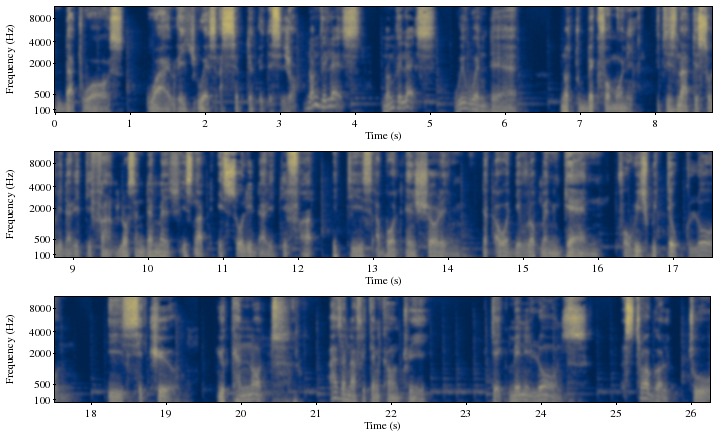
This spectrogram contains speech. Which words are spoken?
That was why the US accepted the decision. Nonetheless, nonetheless, we went there not to beg for money. It is not a solidarity fund. Loss and damage is not a solidarity fund. It is about ensuring that our development gain for which we take loan is secure. You cannot, as an African country, take many loans, struggle to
